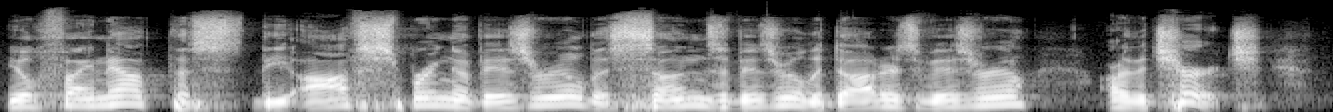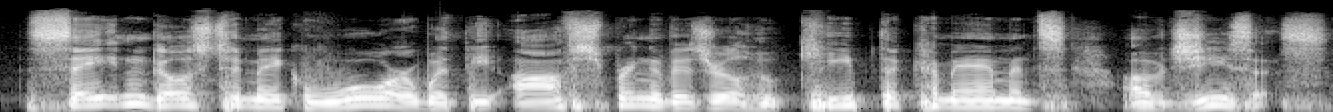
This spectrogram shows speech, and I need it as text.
you'll find out the, the offspring of Israel, the sons of Israel, the daughters of Israel, are the church. Satan goes to make war with the offspring of Israel who keep the commandments of Jesus,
